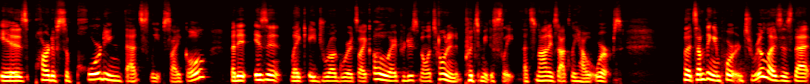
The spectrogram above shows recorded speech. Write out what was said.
is part of supporting that sleep cycle, but it isn't like a drug where it's like, oh, I produce melatonin, it puts me to sleep. That's not exactly how it works. But something important to realize is that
